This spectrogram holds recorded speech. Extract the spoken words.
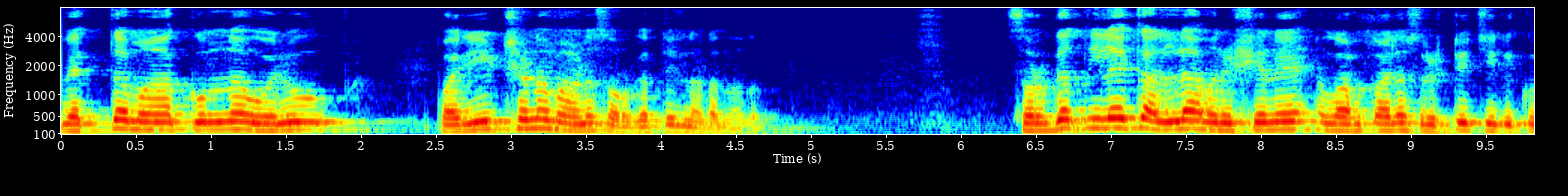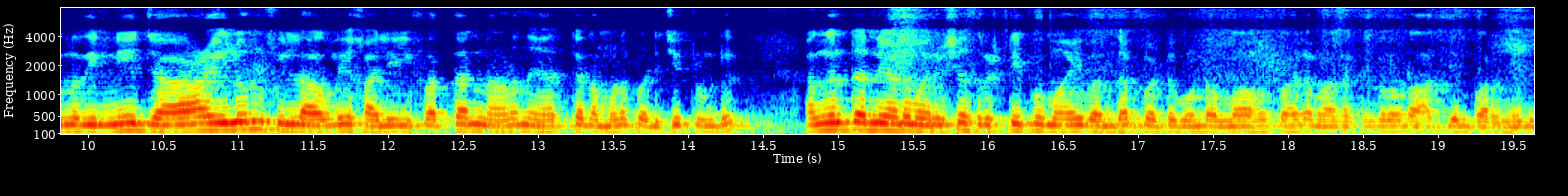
വ്യക്തമാക്കുന്ന ഒരു പരീക്ഷണമാണ് സ്വർഗത്തിൽ നടന്നത്. സ്വർഗത്തിലേക്കല്ല മനുഷ്യനെ അള്ളാഹുത്താല സൃഷ്ടിച്ചിരിക്കുന്നത്. ഇനി ജായിലുൻ ഫിൽ അർലി ഖലീഫത്തൻ എന്നാണ് നേരത്തെ നമ്മൾ പഠിച്ചിട്ടുണ്ട്. അങ്ങനെ തന്നെയാണ് മനുഷ്യ സൃഷ്ടിപ്പുമായി ബന്ധപ്പെട്ടുകൊണ്ട് അള്ളാഹുത്താല മലക്കുകളോട് ആദ്യം പറഞ്ഞത്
